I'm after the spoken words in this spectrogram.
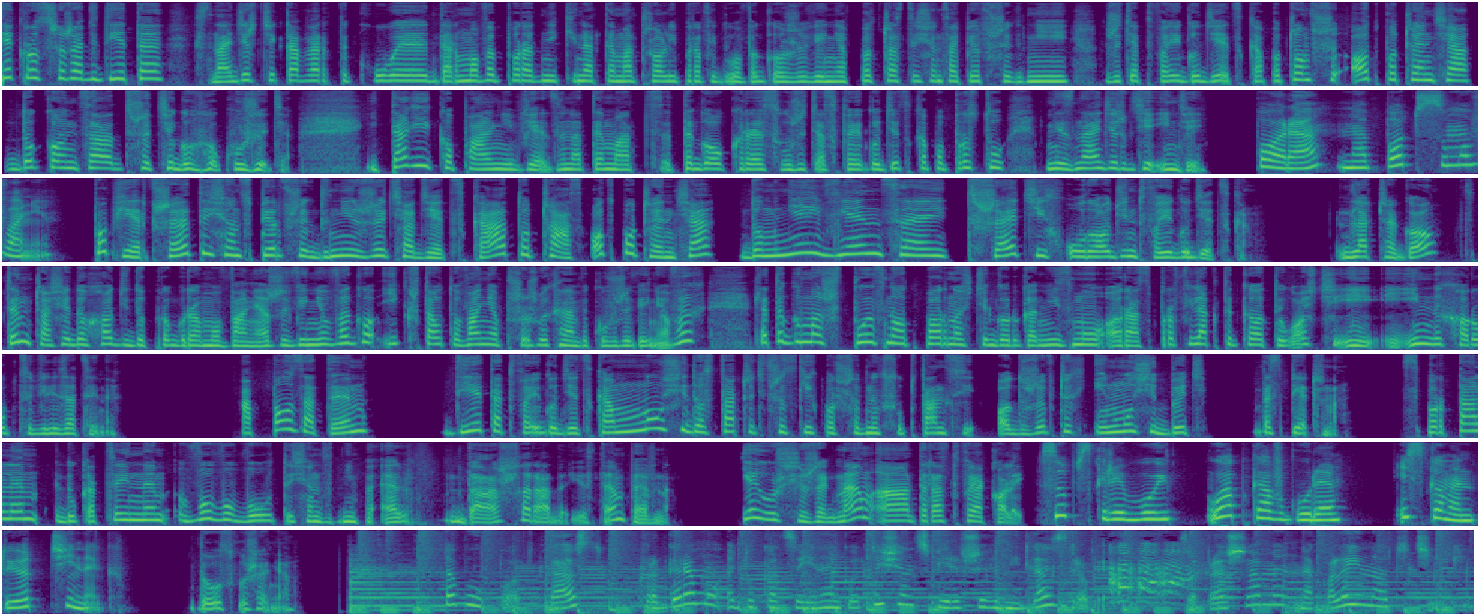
Jak rozszerzać dietę? Znajdziesz ciekawe artykuły, darmowe poradniki na temat roli prawidłowego żywienia podczas tysiąca pierwszych dni życia Twojego dziecka, począwszy od poczęcia do końca trzeciego roku życia. I takiej kopalni wiedzy na temat tego okresu życia swojego dziecka po prostu nie znajdziesz gdzie indziej. Pora na podsumowanie. Po pierwsze, tysiąc pierwszych dni życia dziecka to czas od poczęcia do mniej więcej trzecich urodzin Twojego dziecka. Dlaczego? W tym czasie dochodzi do programowania żywieniowego i kształtowania przyszłych nawyków żywieniowych, dlatego masz wpływ na odporność jego organizmu oraz profilaktykę otyłości i, i innych chorób cywilizacyjnych. A poza tym, dieta Twojego dziecka musi dostarczyć wszystkich potrzebnych substancji odżywczych i musi być bezpieczna. Z portalem edukacyjnym www.1000dni.pl dasz radę, jestem pewna. Ja już się żegnam, a teraz Twoja kolej. Subskrybuj, łapka w górę i skomentuj odcinek. Do usłyszenia. To był podcast programu edukacyjnego 1000 pierwszych dni dla zdrowia. Zapraszamy na kolejne odcinki.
